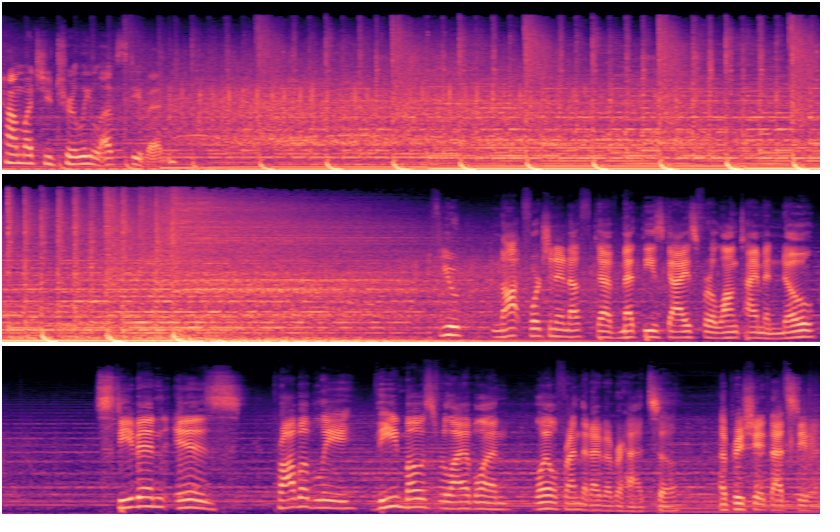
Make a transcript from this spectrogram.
how much you truly love Steven. If you're not fortunate enough to have met these guys for a long time and know, Steven is probably the most reliable and loyal friend that I've ever had. So I appreciate that, Steven.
